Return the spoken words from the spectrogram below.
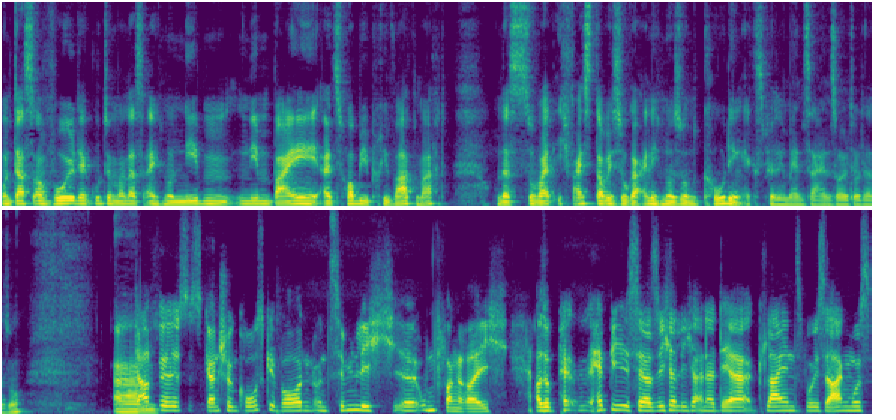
Und das, obwohl der gute Mann das eigentlich nur neben, nebenbei als Hobby privat macht. Und das, soweit ich weiß, glaube ich, sogar eigentlich nur so ein Coding-Experiment sein sollte oder so. Ähm, Dafür ist es ganz schön groß geworden und ziemlich äh, umfangreich. Also Happy ist ja sicherlich einer der Clients, wo ich sagen muss,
